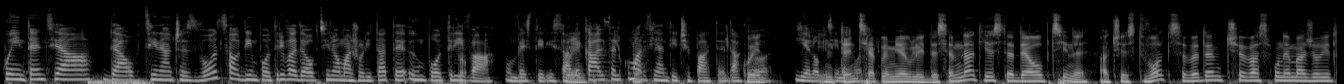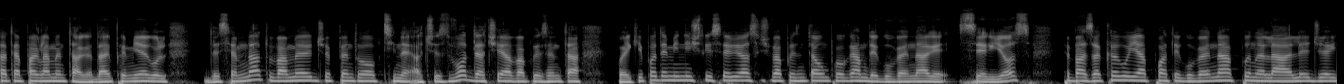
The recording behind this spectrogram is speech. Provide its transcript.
cu intenția de a obține acest vot sau din potrivă de a obține o majoritate împotriva no. investirii sale? Că altfel cum ar fi anticipate dacă cu el obține Intenția vot? premierului desemnat este de a obține acest vot, să vedem ce va spune majoritatea parlamentară. Dar premierul desemnat va merge pentru a obține acest vot, de aceea va prezenta o echipă de miniștri serioasă și va prezenta un program de guvernare serios, pe baza căruia poate guverna până la alegeri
